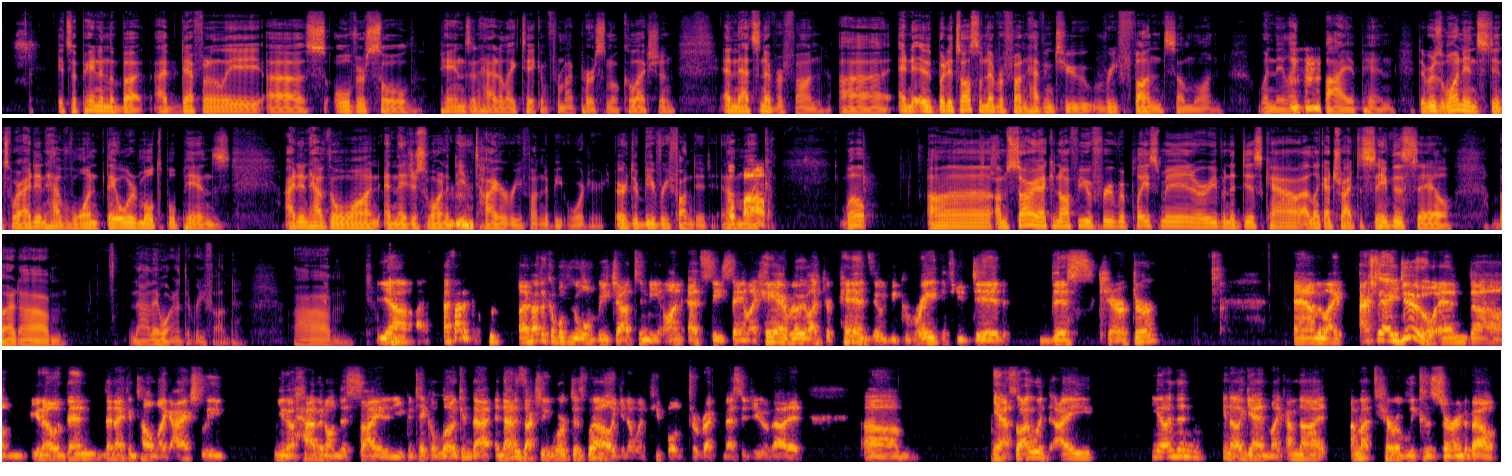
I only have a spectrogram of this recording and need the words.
It's a pain in the butt. I've definitely uh, oversold pins and had to like take them for my personal collection, and that's never fun. Uh, and it, but it's also never fun having to refund someone when they like mm-hmm. buy a pin. There was one instance where I didn't have one. They ordered multiple pins I didn't have the one, and they just wanted the entire refund to be ordered or to be refunded. And oh, I'm wow. like, well, uh, I'm sorry, I can offer you a free replacement or even a discount. I, like I tried to save the sale, but um, nah, they wanted the refund. Um, yeah, I've had a couple, I've had a couple people reach out to me on Etsy saying like, "Hey, I really like your pins. It would be great if you did this character." And I'll be like, "Actually, I do." And um, you know, then then I can tell them like, I actually you know have it on this site and you can take a look and that and that has actually worked as well you know when people direct message you about it um yeah so i would i you know and then you know again like i'm not i'm not terribly concerned about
